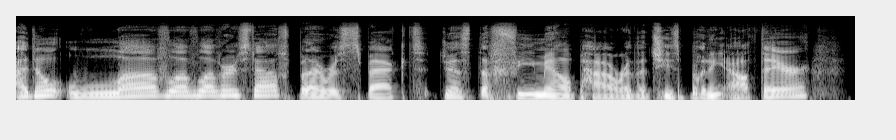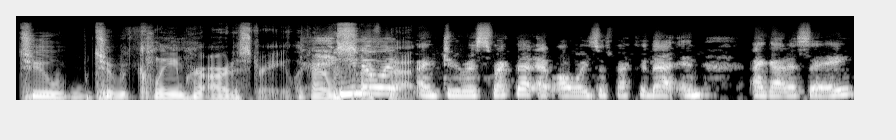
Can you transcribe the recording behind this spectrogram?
I don't love, love, love her stuff, but I respect just the female power that she's putting out there to to reclaim her artistry. Like I respect You know what? that. I do respect that. I've always respected that, and I gotta say,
